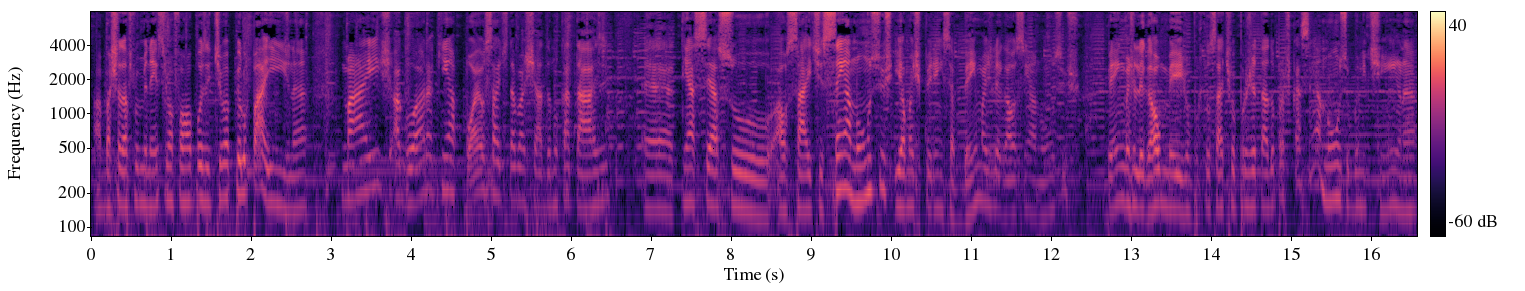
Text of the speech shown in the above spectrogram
a Baixada Fluminense de uma forma positiva pelo país, né? Mas agora quem apoia o site da Baixada no Catarse é, tem acesso ao site sem anúncios e é uma experiência bem mais legal sem anúncios, bem mais legal mesmo, porque o site foi projetado para ficar sem anúncio, bonitinho, né?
